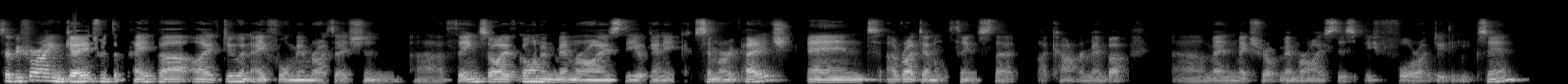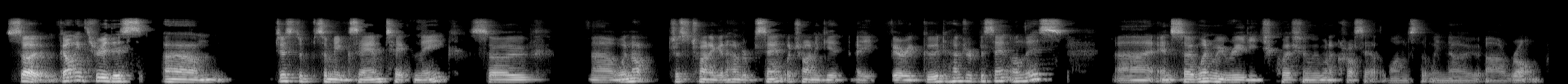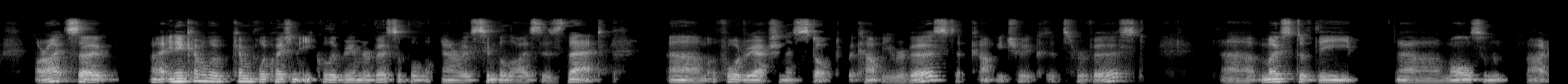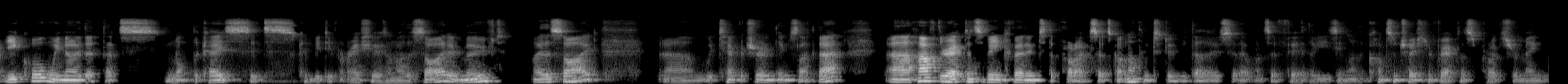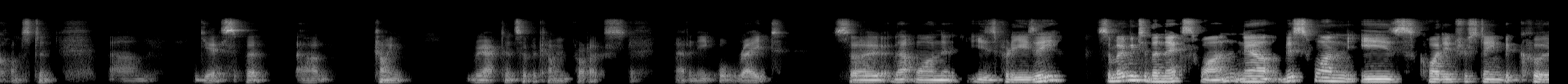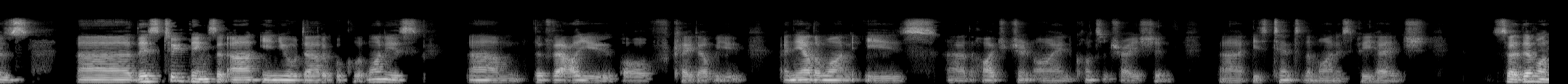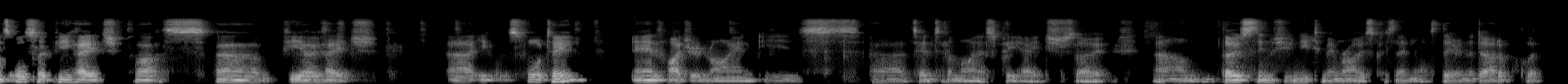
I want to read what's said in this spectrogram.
So before I engage with the paper, I do an A4 memorization uh, thing. So I've gone and memorized the organic summary page and I write down all the things that I can't remember um, and make sure I've memorized this before I do the exam. So going through this, um, just some exam technique. So uh, we're not just trying to get 100%, we're trying to get a very good 100% on this. Uh, and so when we read each question, we want to cross out the ones that we know are wrong. All right, so uh, in a chemical, chemical equation, equilibrium reversible arrow symbolizes that um, a forward reaction is stopped but can't be reversed. That can't be true because it's reversed. Uh, most of the uh, moles are equal. We know that that's not the case. It can be different ratios on either side and moved either side um, with temperature and things like that. Uh, half the reactants are being converted into the product, so it's got nothing to do with those. So that one's a fairly easy one. The concentration of reactants products remain constant. Um, yes, but um, coming reactants are becoming products at an equal rate. So that one is pretty easy. So moving to the next one. Now, this one is quite interesting because uh, there's two things that aren't in your data booklet. One is um, the value of Kw, and the other one is uh, the hydrogen ion concentration uh, is 10 to the minus pH. So that one's also pH plus um, POH uh, equals 14 and hydrogen ion is uh, 10 to the minus pH. So um, those things you need to memorize because they're not there in the data booklet.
